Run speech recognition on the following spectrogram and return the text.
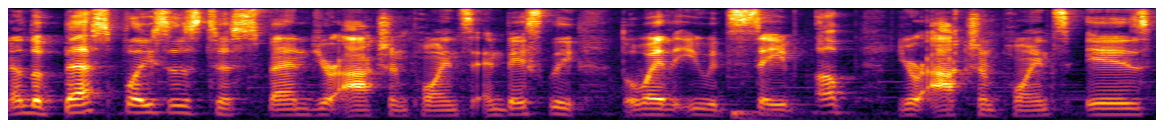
Now the best places to spend your action points and basically the way that you would save up your action points is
